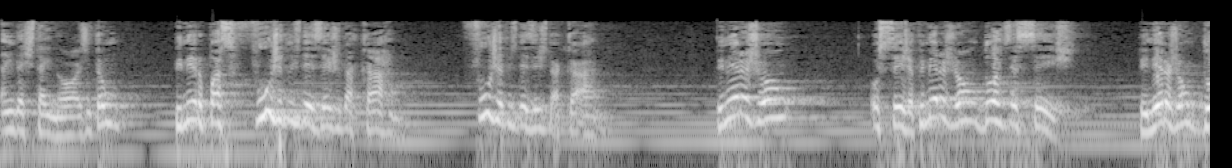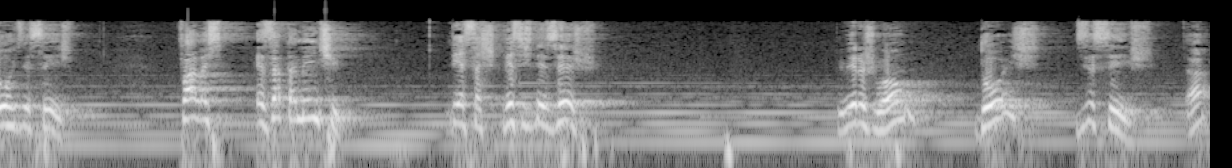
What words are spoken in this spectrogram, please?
ainda está em nós. Então, primeiro passo, fuja dos desejos da carne. Fuja dos desejos da carne. 1 João, ou seja, 1 João 2,16. 1 João 2,16. Fala exatamente dessas, desses desejos. 1 João 2,16. Tá?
